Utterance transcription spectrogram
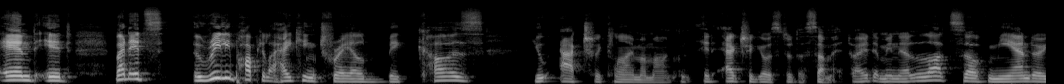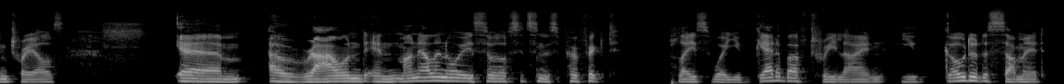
And it, but it's a really popular hiking trail because you actually climb a mountain. It actually goes to the summit, right? I mean, there are lots of meandering trails. Um, around and Mount Ellinor sort of sits in this perfect place where you get above tree line, you go to the summit.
